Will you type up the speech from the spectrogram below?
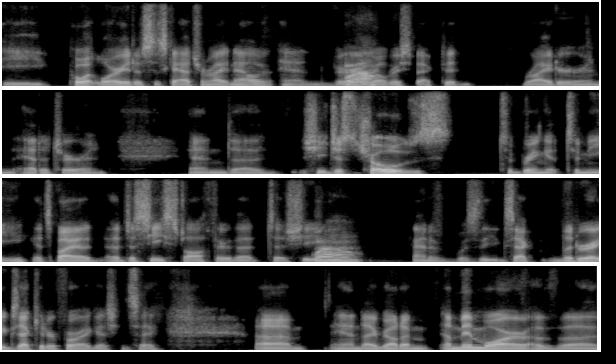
the poet laureate of saskatchewan right now and very Wow. well respected writer and editor and and uh, she just chose to bring it to me it's by a, a deceased author that uh, she Wow. kind of was the exec literary executor for, I guess you'd say. Um, and I've got a, a memoir of uh,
